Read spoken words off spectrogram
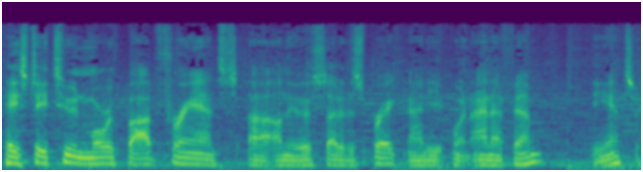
Hey, stay tuned. More with Bob Frantz uh, on the other side of this break. 98.9 FM. The answer.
